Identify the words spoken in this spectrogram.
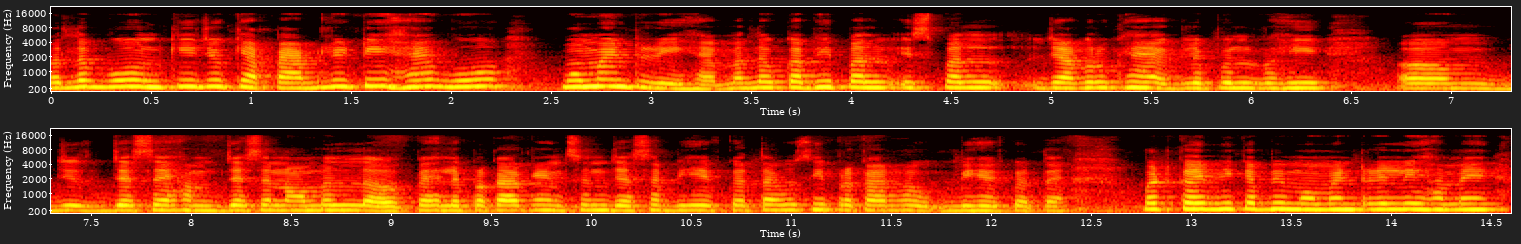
मतलब वो उनकी जो कैपेबिलिटी है वो मोमेंटरी है। मतलब कभी पल, इस पल जागरूक है, अगले पल वही जैसे हम, जैसे नॉर्मल पहले प्रकार का इंसान जैसा बिहेव करता है, उसी प्रकार बिहेव करता है। बट कभी कभी मोमेंटरीली हमें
